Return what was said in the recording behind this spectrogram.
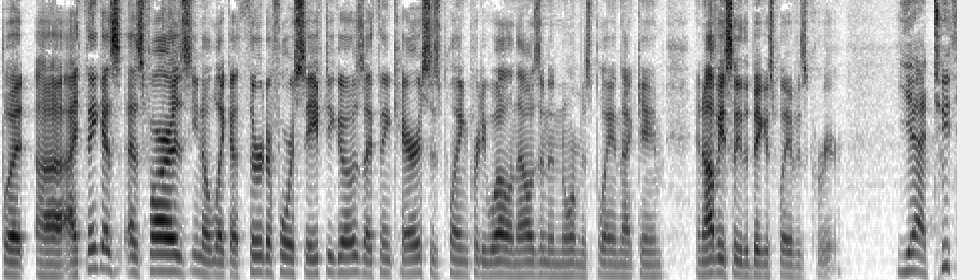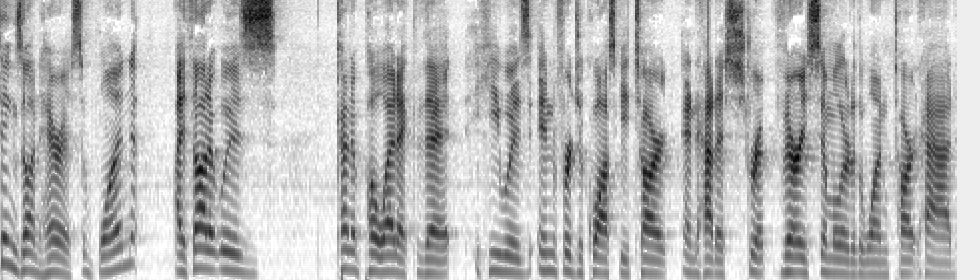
But uh, I think as as far as you know, like a third or fourth safety goes, I think Harris is playing pretty well, and that was an enormous play in that game, and obviously the biggest play of his career. Yeah, two things on Harris. One, I thought it was kind of poetic that he was in for Jaquiski Tartt and had a strip very similar to the one Tartt had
